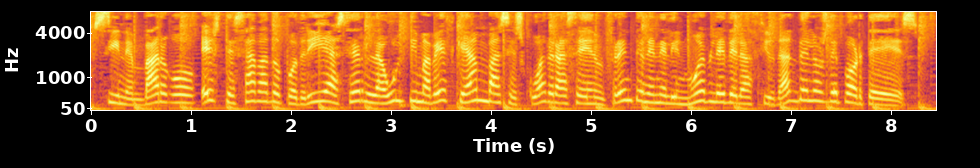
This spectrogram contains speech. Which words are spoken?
Sin embargo, este sábado podría ser la última vez que ambas escuadras se enfrenten en el inmueble de la Ciudad de los Deportes.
